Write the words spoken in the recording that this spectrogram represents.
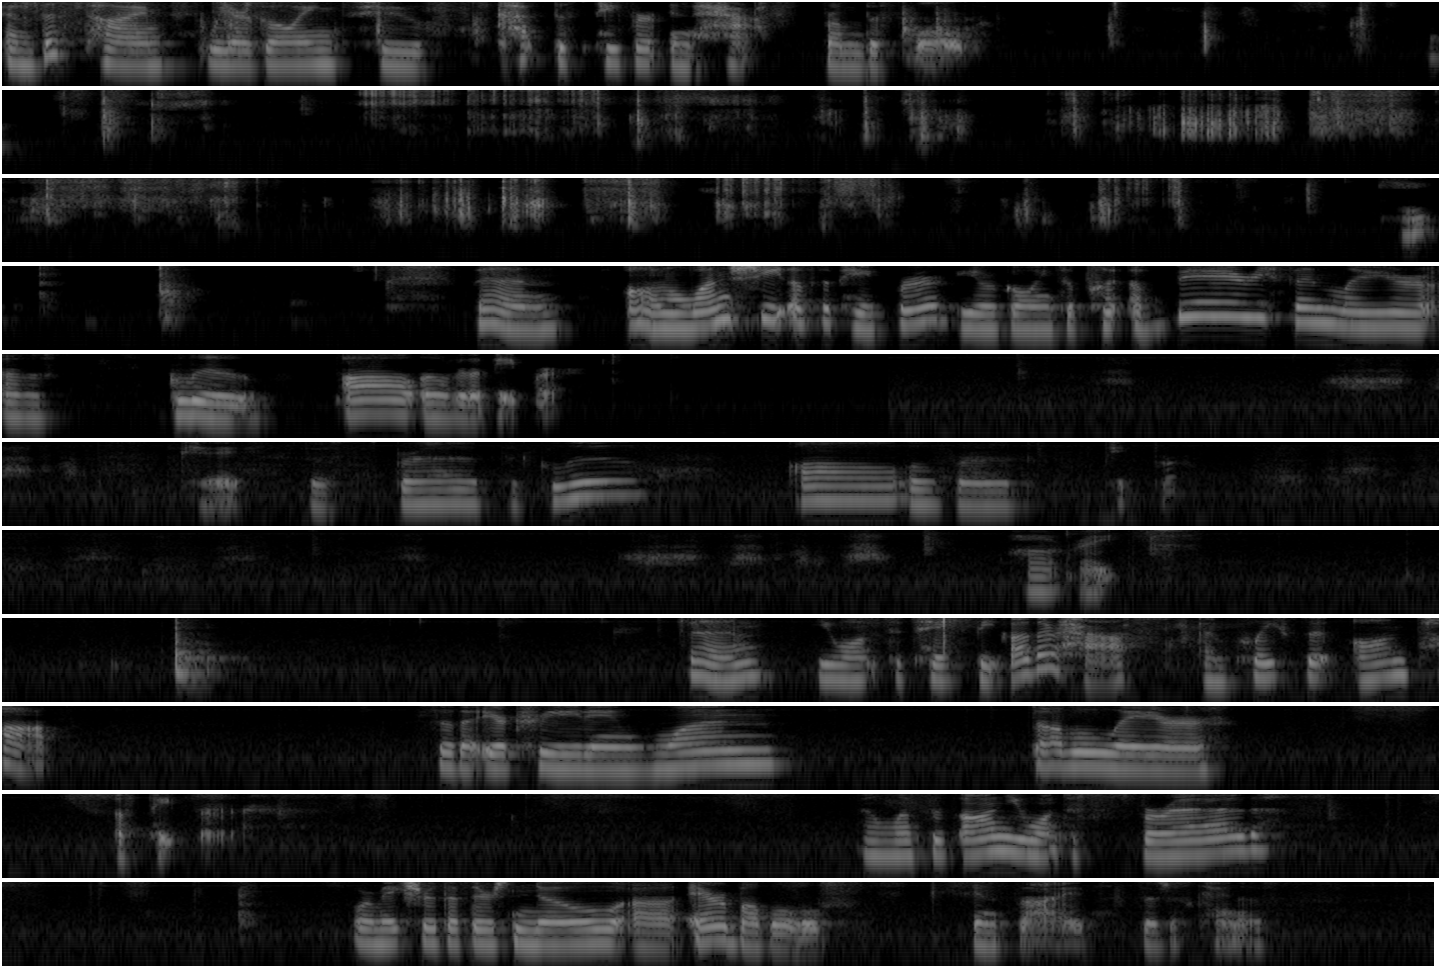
And this time we are going to cut this paper in half from this fold. On one sheet of the paper, you're going to put a very thin layer of glue all over the paper. Okay, so spread the glue all over the paper. All right. Then you want to take the other half and place it on top so that you're creating one double layer of paper. And once it's on, you want to spread or make sure that there's no uh, air bubbles inside. So just kind of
